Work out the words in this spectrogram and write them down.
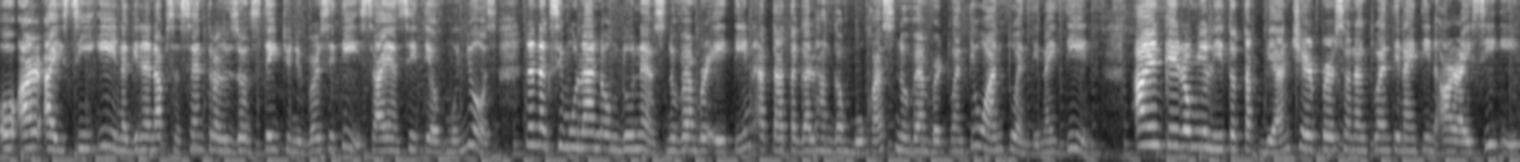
o RICE na ginanap sa Central Luzon State University, Science City of Muñoz na nagsimula noong lunes, November 18 at tatagal hanggang bukas, November 21, 2019. Ayon kay Romualito Takbian, chairperson ng 2019 RICE,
